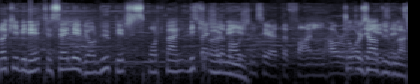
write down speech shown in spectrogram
rakibini teselli ediyor. Büyük bir sportmenlik örneği. Çok özel duygular.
